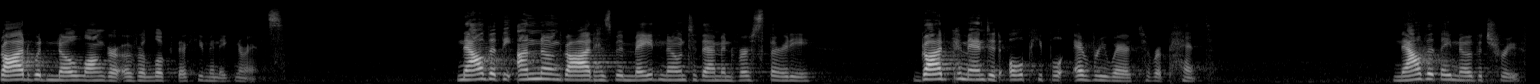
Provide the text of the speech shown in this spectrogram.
God would no longer overlook their human ignorance. Now that the unknown God has been made known to them in verse 30, God commanded all people everywhere to repent. Now that they know the truth,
